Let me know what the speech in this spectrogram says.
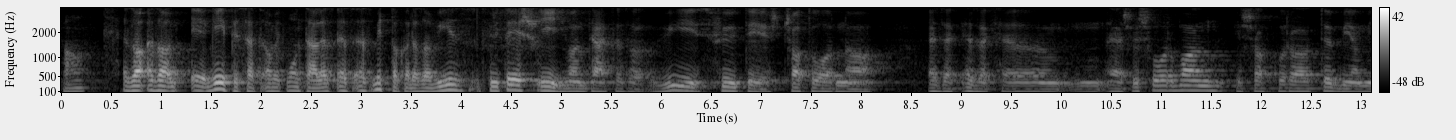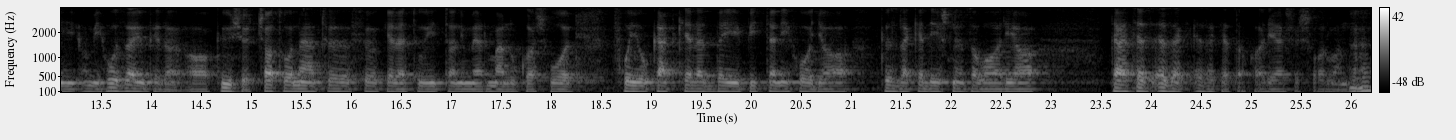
Aha. Ez a, ez a gépészet, amit mondtál, ez, ez, ez mit akar? Ez a víz, fűtés? Így van, tehát ez a víz, fűtés, csatorna, ezek, ezek elsősorban, és akkor a többi, ami, ami hozzájön, például a külső csatornát föl kellett újítani, mert már lukas volt, folyókát kellett beépíteni, hogy a közlekedés ne zavarja. Tehát ez, ezek, ezeket akarja elsősorban. Uh-huh.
